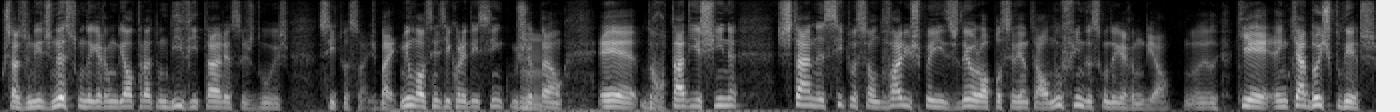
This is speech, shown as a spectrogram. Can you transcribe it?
os Estados Unidos na Segunda Guerra Mundial tratam de evitar essas duas situações. Bem, 1945 o Japão é derrotado e a China está na situação de vários países da Europa Ocidental no fim da Segunda Guerra Mundial, eh, que é em que há dois poderes.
